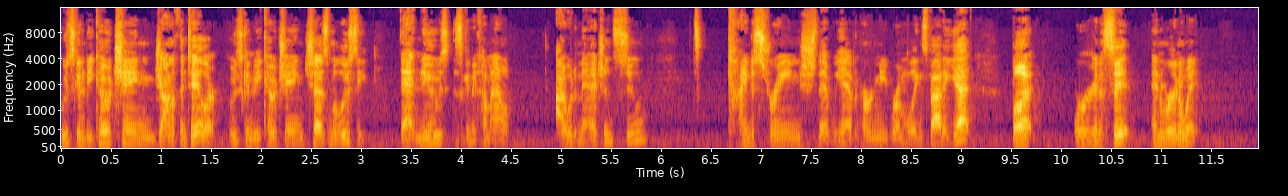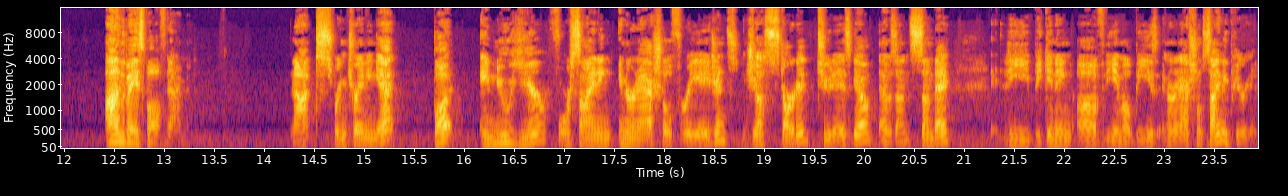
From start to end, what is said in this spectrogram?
who's going to be coaching Jonathan Taylor, who's going to be coaching Chez Mellusi. That news is going to come out, I would imagine, soon. It's kind of strange that we haven't heard any rumblings about it yet, but we're going to sit and we're going to wait. On the baseball diamond. Not spring training yet, but a new year for signing international free agents just started two days ago. That was on Sunday, the beginning of the MLB's international signing period.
